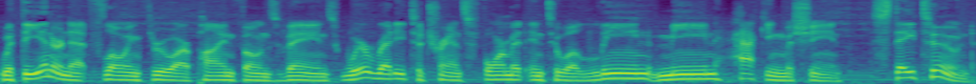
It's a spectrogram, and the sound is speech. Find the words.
With the internet flowing through our PinePhone's veins, we're ready to transform it into a lean, mean hacking machine. Stay tuned.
